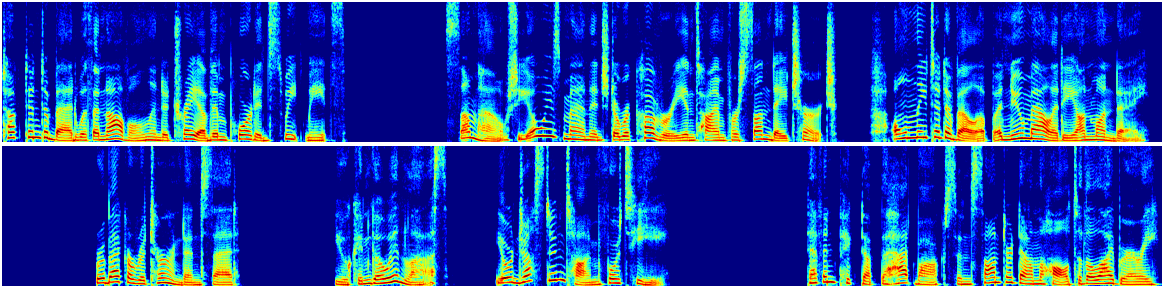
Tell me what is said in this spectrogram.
tucked into bed with a novel and a tray of imported sweetmeats. Somehow, she always managed a recovery in time for Sunday church, only to develop a new malady on Monday. Rebecca returned and said, You can go in, lass. You're just in time for tea. Devon picked up the hat box and sauntered down the hall to the library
